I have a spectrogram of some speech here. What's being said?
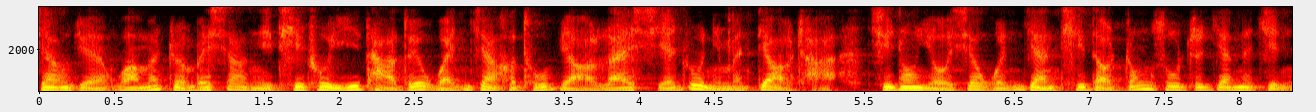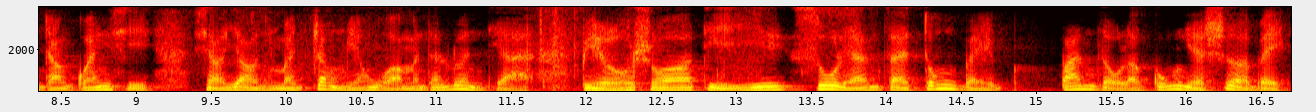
将军，我们准备向你提出一大堆文件和图表来协助你们调查，其中有些文件提到中苏之间的紧张关系，想要你们证明我们的论点。比如说，第一，苏联在东北搬走了工业设备。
